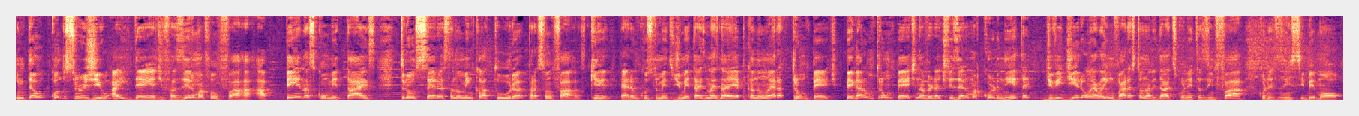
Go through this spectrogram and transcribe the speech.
Então, quando surgiu a ideia de fazer uma fanfarra apenas com metais, trouxeram essa nomenclatura para as fanfarras, que eram com instrumentos de metais, mas na época não era trompete. Pegaram um trompete, na verdade fizeram uma corneta, dividiram ela em várias tonalidades, cornetas em fá, cornetas em si bemol,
